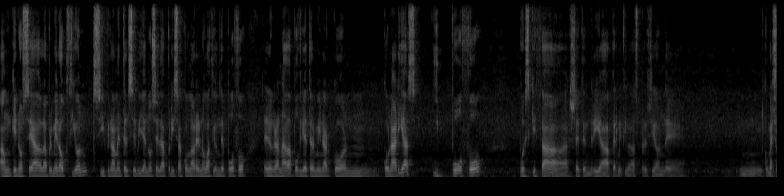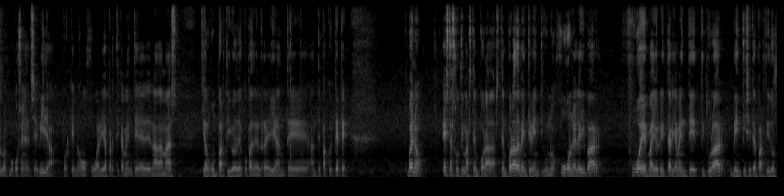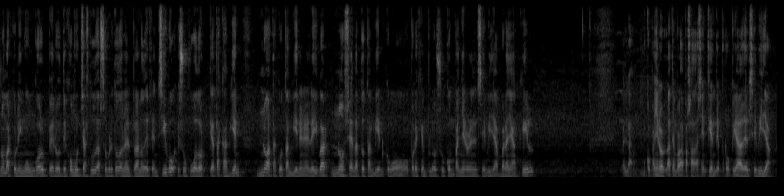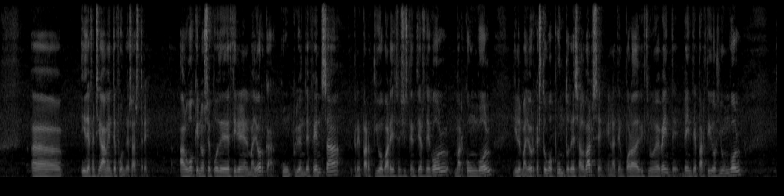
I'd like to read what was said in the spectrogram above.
aunque no sea la primera opción, si finalmente el Sevilla no se da prisa con la renovación de Pozo, el Granada podría terminar con, con Arias y Pozo, pues quizá se tendría, permitirme la expresión de, mm, comerse los mocos en el Sevilla, porque no jugaría prácticamente nada más que algún partido de Copa del Rey ante, ante Paco y Pepe. Bueno, estas últimas temporadas, temporada 2021, jugó en el Eibar, fue mayoritariamente titular, 27 partidos, no marcó ningún gol, pero dejó muchas dudas, sobre todo en el plano defensivo. Es un jugador que ataca bien, no atacó tan bien en el Eibar, no se adaptó tan bien como, por ejemplo, su compañero en el Sevilla, Brian Hill. La, compañero la temporada pasada, se entiende, propiedad del Sevilla. Uh, y defensivamente fue un desastre. Algo que no se puede decir en el Mallorca. Cumplió en defensa, repartió varias asistencias de gol, marcó un gol y el Mallorca estuvo a punto de salvarse en la temporada 19-20, 20 partidos y un gol.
